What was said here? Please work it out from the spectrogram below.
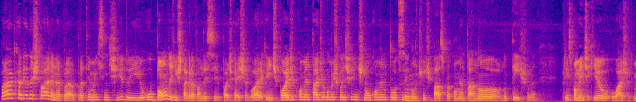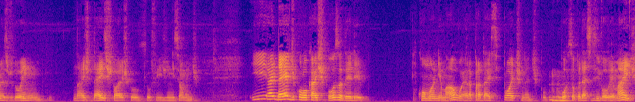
para caber da história, né? Para ter mais sentido. E o bom da gente estar tá gravando esse podcast agora é que a gente pode comentar de algumas coisas que a gente não comentou, que Sim. não tinha espaço para comentar no, no texto, né? Principalmente aqui eu, o Asher que me ajudou em, nas 10 histórias que eu, que eu fiz inicialmente. E a ideia de colocar a esposa dele como animal era para dar esse plot, né? Tipo, uhum. pô, se eu pudesse desenvolver mais,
